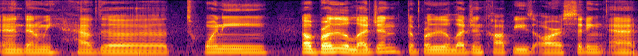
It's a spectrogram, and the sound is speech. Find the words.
And then we have the 20 Oh, Brothers of Legend. The Brothers of Legend copies are sitting at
